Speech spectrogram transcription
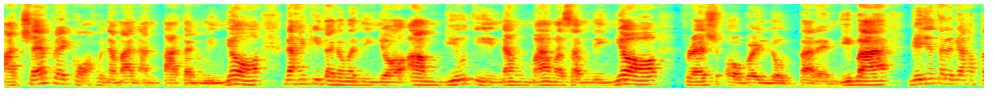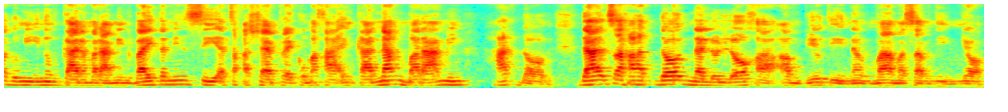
At syempre, kung ako naman ang tatanungin nyo, nakikita naman ninyo ang beauty ng Mama Sam ninyo fresh overload pa rin, di ba? Ganyan talaga kapag umiinom ka ng maraming vitamin C at saka syempre kumakain ka ng maraming hotdog. Dahil sa hotdog, naluloka ang beauty ng Mama Sam ninyo.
